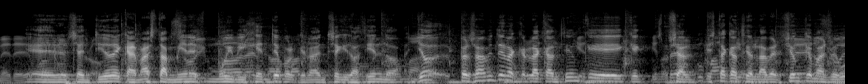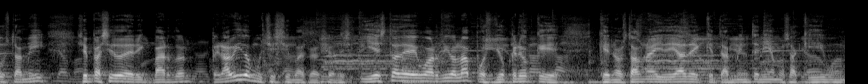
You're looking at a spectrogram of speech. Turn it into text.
en el sentido de que además también es muy vigente porque lo han seguido haciendo. Yo, personalmente, la, la canción que, que- O sea, esta canción, la versión que más me gusta a mí, siempre ha sido de Eric Bardon, pero ha habido muchísimas versiones. Y esta de Guardiola, pues yo creo que, que nos da una idea de que también teníamos aquí un,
